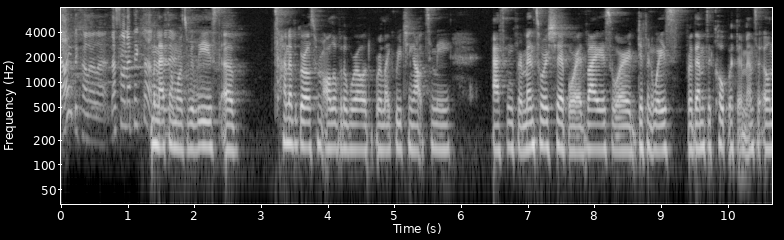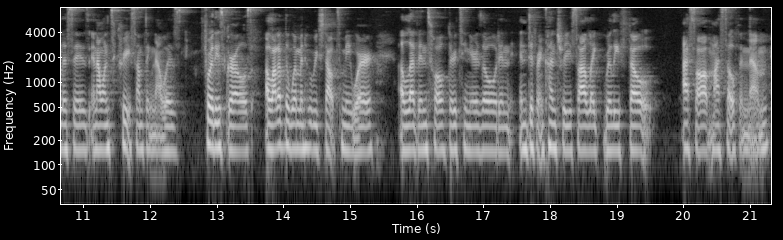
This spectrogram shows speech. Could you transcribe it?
I like the color a lot. That's the one I picked up. When that film was released, a ton of girls from all over the world were like reaching out to me asking for mentorship or advice or different ways for them to cope with their mental illnesses. And I wanted to create something that was for these girls. A lot of the women who reached out to me were 11, 12, 13 years old and in different countries. So I like really felt I saw myself in them.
